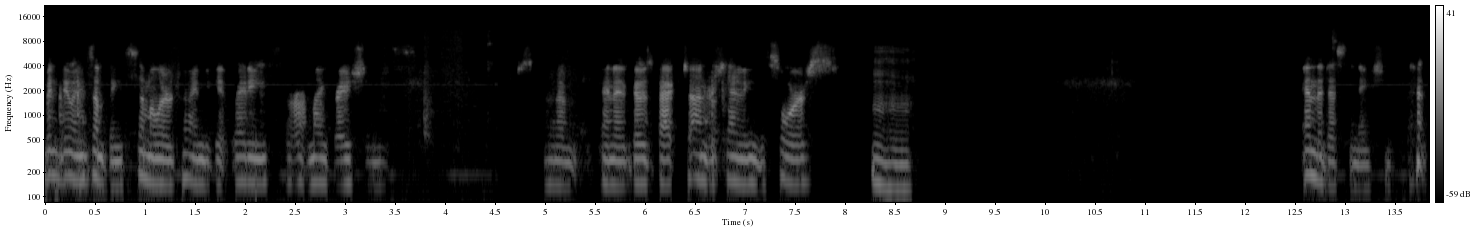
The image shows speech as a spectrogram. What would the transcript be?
been doing something similar, trying to get ready for our migrations. Kind of- And it goes back to understanding the source hmm and the destination.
